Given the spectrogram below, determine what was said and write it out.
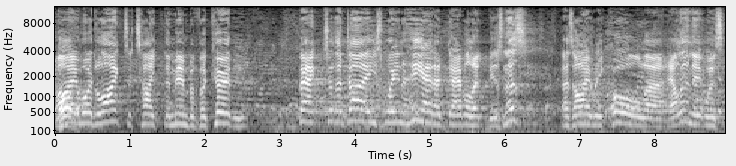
I would like to take the member for Curtin back to the days when he had a dabble at business. As I recall, uh, Alan, it was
